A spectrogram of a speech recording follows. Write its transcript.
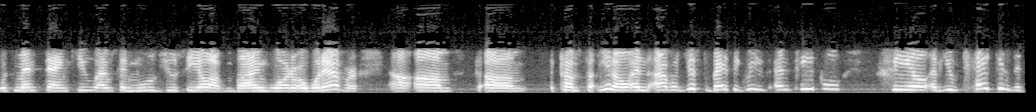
which meant thank you. I would say "mul jusio," I'm buying water or whatever. Uh, um, um, come, you know, and I would just basic greetings. And people feel if you've taken the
